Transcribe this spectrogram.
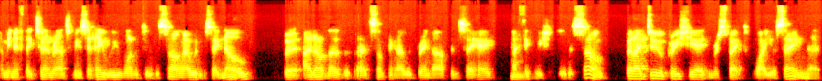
I mean, if they turned around to me and said, "Hey, we want to do the song," I wouldn't say no. But I don't know that that's something I would bring up and say, "Hey, I Hmm. think we should do this song." But I do appreciate and respect why you're saying that.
